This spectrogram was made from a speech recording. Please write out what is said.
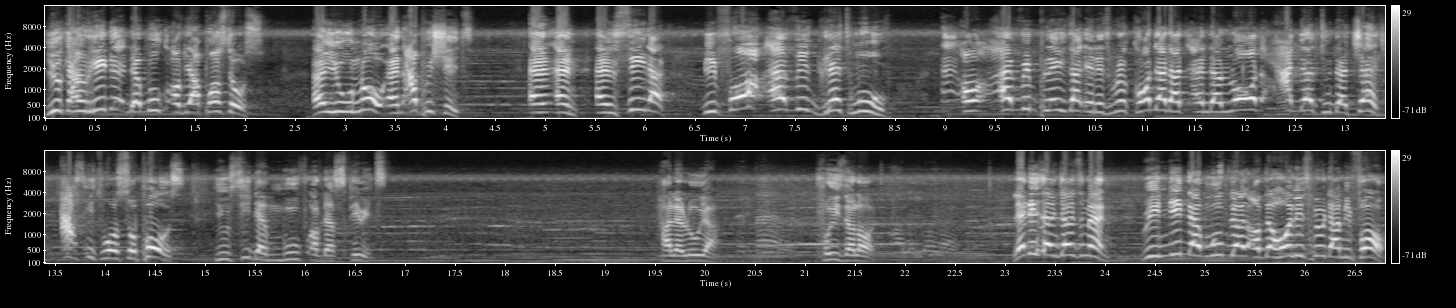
You can read the book of the apostles and you know and appreciate and, and, and see that before every great move eh, or every place that it is recorded that and the Lord added to the church as it was supposed, you see the move of the Spirit. Hallelujah. Amen. Praise the Lord. Ladies and gentlemen, we need the move of the Holy Spirit than before.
